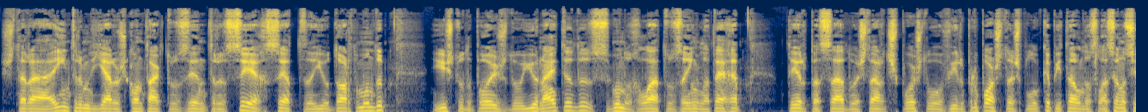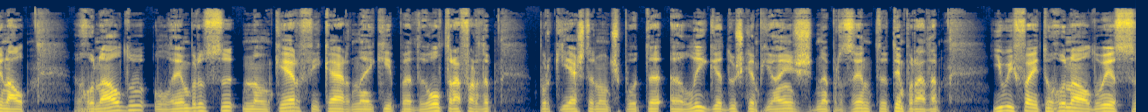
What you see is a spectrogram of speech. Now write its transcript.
estará a intermediar os contactos entre CR7 e o Dortmund, isto depois do United, segundo relatos em Inglaterra, ter passado a estar disposto a ouvir propostas pelo capitão da Seleção Nacional. Ronaldo, lembre-se, não quer ficar na equipa de Old Trafford, porque esta não disputa a Liga dos Campeões na presente temporada. E o efeito Ronaldo, esse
